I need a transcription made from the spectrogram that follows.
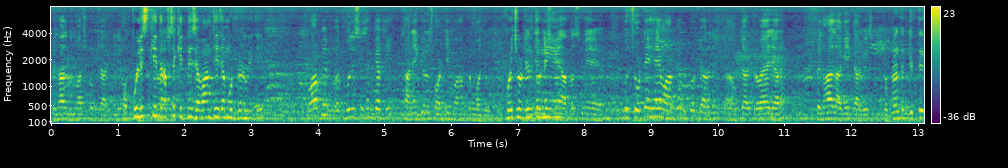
फ़िलहाल बदमाश को उपचार के लिए और पुलिस की तरफ़ से कितने जवान थे जब मुठभेड़ हुई थी? वहाँ पे पुलिस की संख्या थी। थाने की और स्वाट टीम वहाँ पर मौजूद थी। कोई चोटिल तो नहीं है? आपस में कुछ चोटें हैं वहाँ पे उनको उपचार उपचार करवाया जा रहा है। फ़िलहाल आगे कार्रवाई कितने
